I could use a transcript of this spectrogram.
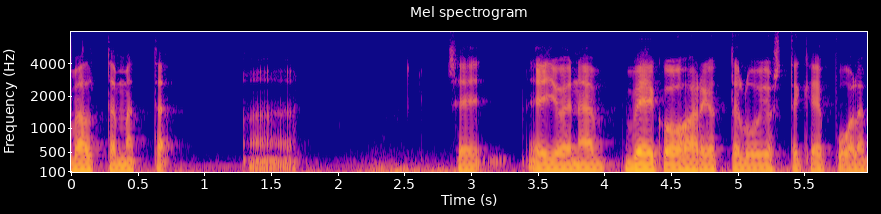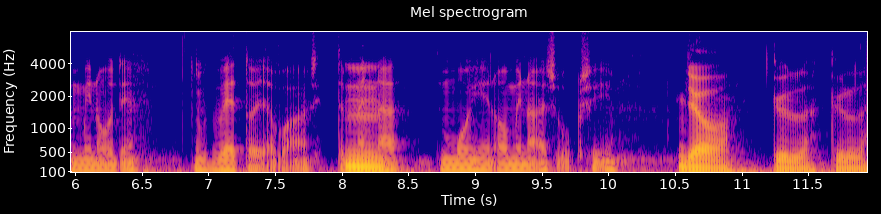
välttämättä ää, se ei ole enää VK-harjoittelua, jos tekee puolen minuutin vetoja, vaan sitten mm. mennään muihin ominaisuuksiin. Joo, kyllä, kyllä.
